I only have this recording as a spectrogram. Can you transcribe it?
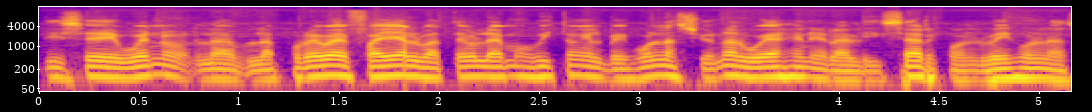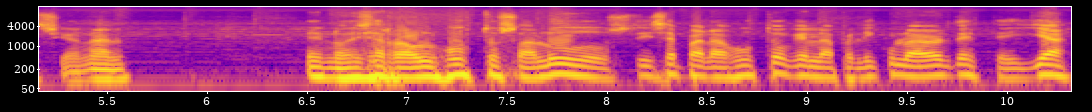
Dice, bueno, la, la, prueba de falla del bateo la hemos visto en el béisbol nacional. Voy a generalizar con el béisbol nacional. Eh, nos dice Raúl Justo, saludos. Dice para Justo que la película Verde este ya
